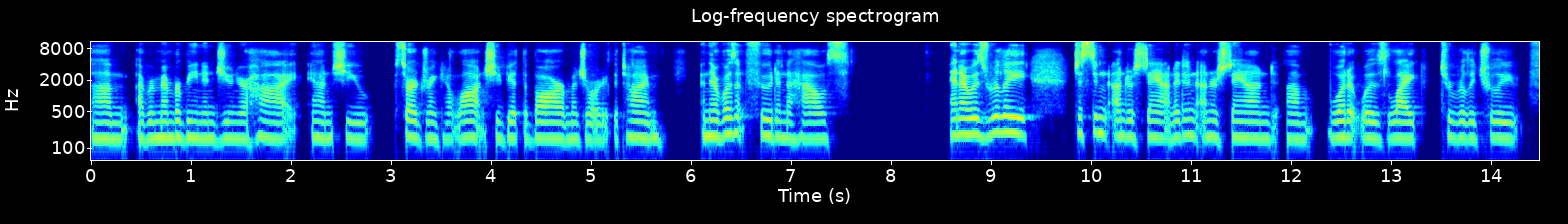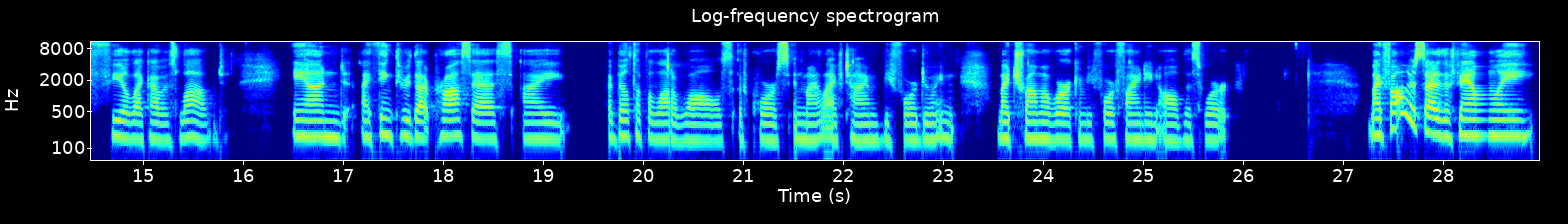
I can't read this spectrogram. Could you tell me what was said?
Um, I remember being in junior high and she started drinking a lot and she'd be at the bar majority of the time. And there wasn't food in the house. And I was really just didn't understand. I didn't understand um, what it was like to really truly feel like I was loved. And I think through that process, I I built up a lot of walls, of course, in my lifetime before doing my trauma work and before finding all this work. My father's side of the family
